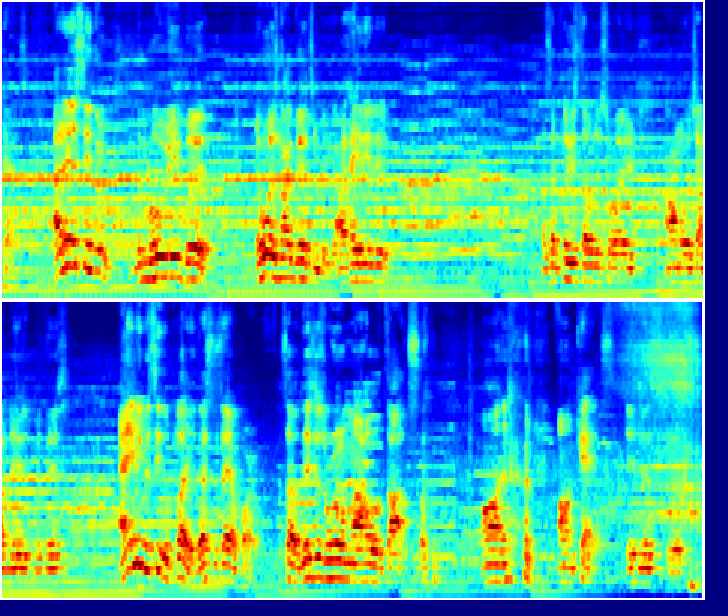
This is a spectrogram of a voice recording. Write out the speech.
Cats. I didn't see the the movie, but it was not good to me. I hated it. I said, please throw this away. I don't know what y'all did with this. I didn't even see the play. That's the sad part. So this just ruined my whole thoughts on on cats. It just was.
